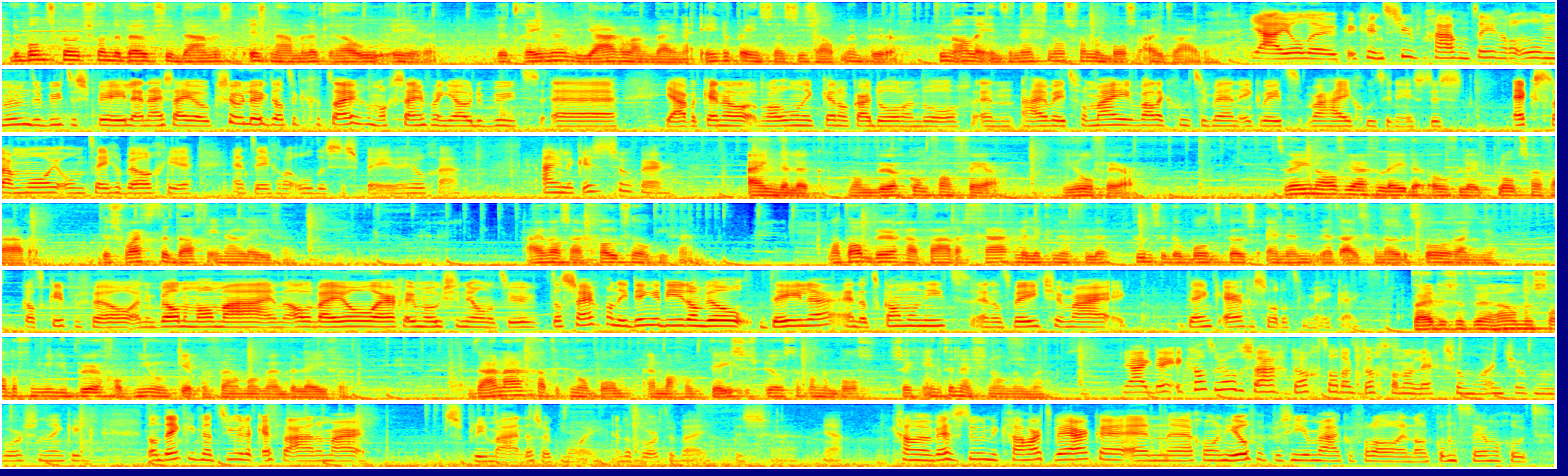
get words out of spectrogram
De bondscoach van de Belgische dames is namelijk Raoul Ere, de trainer die jarenlang bijna één op één sessies had met Burg, toen alle internationals van de Bos uitwaaiden. Ja, heel leuk. Ik vind het super gaaf om tegen Raoul mijn debuut te spelen. En hij zei ook, zo leuk dat ik getuige mag zijn van jouw debuut. Uh, ja, we kennen, Raoul en ik kennen elkaar door en door. En hij weet van mij waar ik goed in ben, ik weet waar hij goed in is. Dus extra mooi om tegen België en tegen Raoul dus te spelen. Heel gaaf. Eindelijk is het zover. Eindelijk, want Burg komt van ver. Heel ver. Tweeënhalf jaar geleden overleed plots haar vader. De zwartste dag in haar leven. Hij was haar grootste hockeyfan. Wat had Burg haar vader graag willen knuffelen toen ze door bondscoach Ennen werd uitgenodigd voor Oranje. Ik had kippenvel en ik belde mama en allebei heel erg emotioneel natuurlijk. Dat zijn van die dingen die je dan wil delen en dat kan dan niet en dat weet je, maar ik denk ergens wel dat hij meekijkt. Tijdens het Wilhelmus zal de familie Burg opnieuw een kippenvelmoment beleven. Daarna gaat de knop om en mag ook deze speelster van den Bos zich international noemen. Ja, ik, denk, ik had er wel dus aan gedacht dat ik dacht van dan leg ik zo'n handje op mijn borst. En denk ik, dan denk ik natuurlijk even aan hem, maar het is prima en dat is ook mooi. En dat hoort erbij. Dus uh, ja, ik ga mijn best doen. Ik ga hard werken en uh, gewoon heel veel plezier maken vooral. En dan komt het helemaal goed.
